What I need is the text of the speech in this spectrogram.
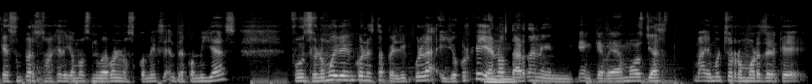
que, es un personaje, digamos, nuevo en los cómics, entre comillas, funcionó muy bien con esta película y yo creo que ya no tardan en, en, que veamos, ya hay muchos rumores de que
